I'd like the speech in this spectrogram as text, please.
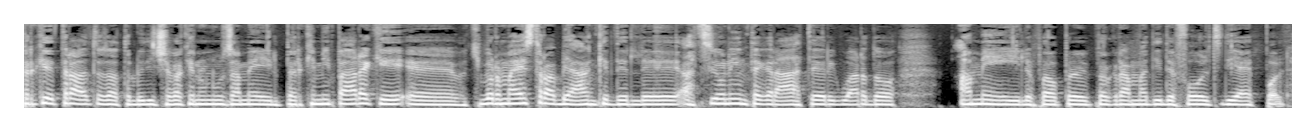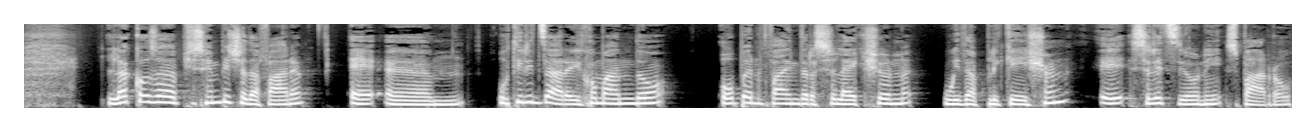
perché tra l'altro esatto lui diceva che non usa mail perché mi pare che eh, Keyboard Maestro abbia anche delle azioni integrate riguardo a mail proprio il programma di default di Apple. La cosa più semplice da fare è ehm, utilizzare il comando Open Finder Selection with Application e selezioni Sparrow.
